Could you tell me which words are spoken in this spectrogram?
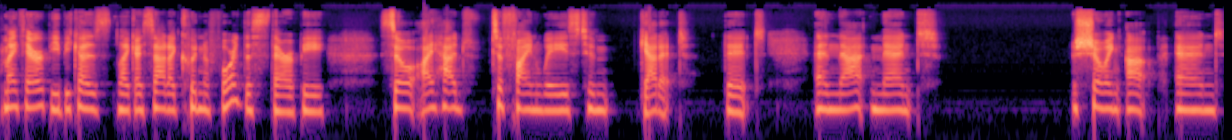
my therapy because like I said, I couldn't afford this therapy. So I had to find ways to get it that, and that meant showing up and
